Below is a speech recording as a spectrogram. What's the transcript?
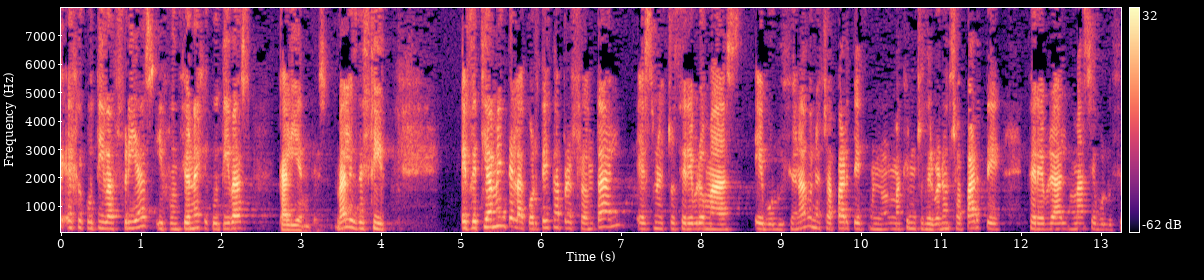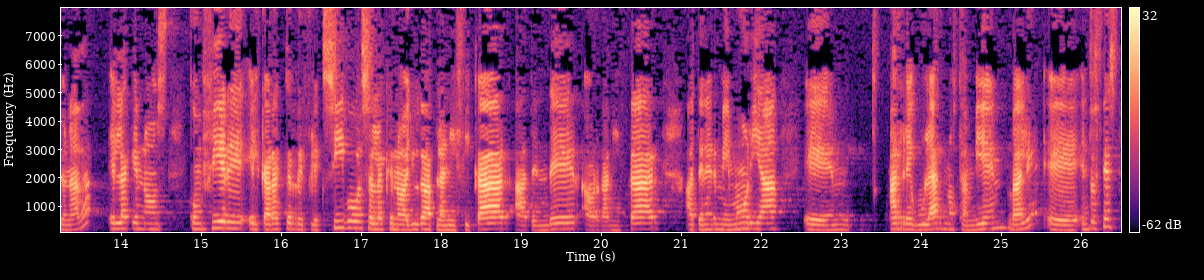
ejecutivas frías y funciones ejecutivas calientes, ¿vale? Es decir, efectivamente la corteza prefrontal es nuestro cerebro más evolucionado, nuestra parte, más que nuestro cerebro, nuestra parte cerebral más evolucionada, es la que nos confiere el carácter reflexivo, es la que nos ayuda a planificar, a atender, a organizar, a tener memoria, eh, a regularnos también, ¿vale? Eh, entonces,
